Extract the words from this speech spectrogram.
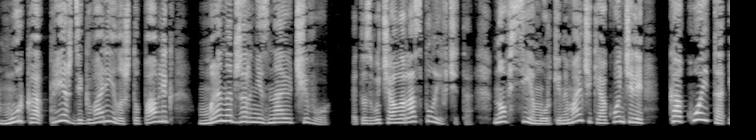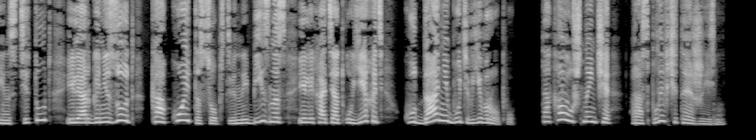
Мурка прежде говорила, что Павлик — менеджер не знаю чего. Это звучало расплывчато, но все Муркины мальчики окончили какой-то институт или организуют какой-то собственный бизнес или хотят уехать куда-нибудь в Европу. Такая уж нынче расплывчатая жизнь.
